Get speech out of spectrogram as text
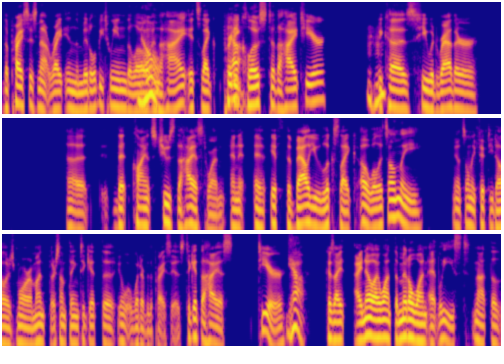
the price is not right in the middle between the low No. and the high. It's like pretty Yeah. close to the high tier Mhm. because he would rather uh, that clients choose the highest one. And it, uh, if the value looks like, oh well, it's only you know it's only fifty dollars more a month or something to get the you know, whatever the price is to get the highest tier yeah, because I, I know I want the middle one at least, not the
